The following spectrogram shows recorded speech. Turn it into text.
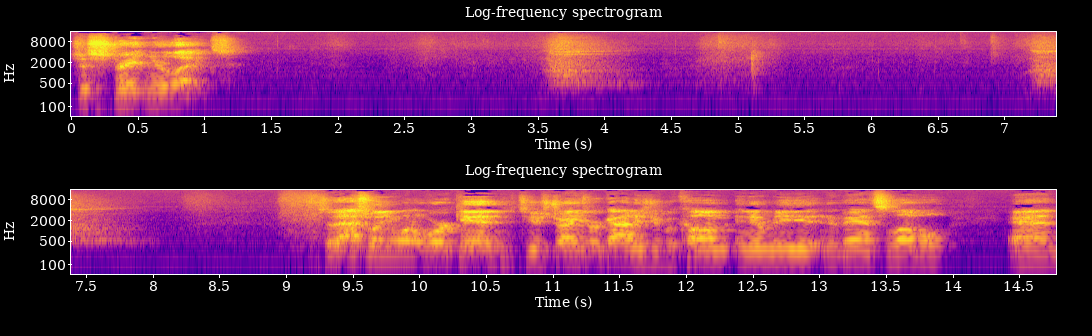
just straighten your legs. So that's when you want to work in to your strength workout as you become an intermediate and advanced level. And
